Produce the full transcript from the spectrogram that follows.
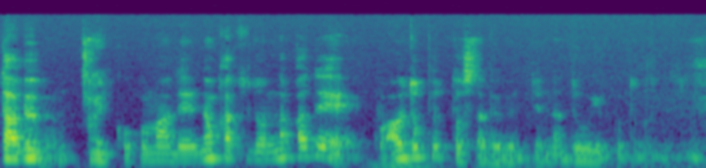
た部分、はい。ここまでの活動の中で、アウトプットした部分っていうのはどういうことなんです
